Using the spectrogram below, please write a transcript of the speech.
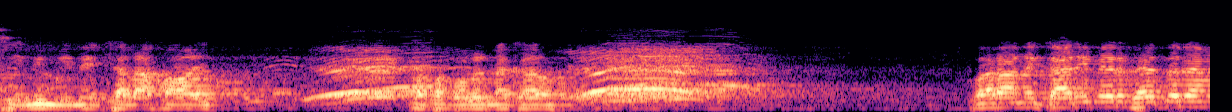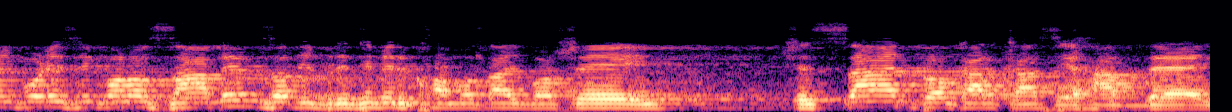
সিনেমিনে খেলা হয়। কথা বলে না কারণ কোরআনে কারিমের ভেতরে আমি পড়েছি, কোন জালেম যদি পৃথিবীর ক্ষমতায় বসে, সে চার প্রকার কাছে হাত দেয়।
